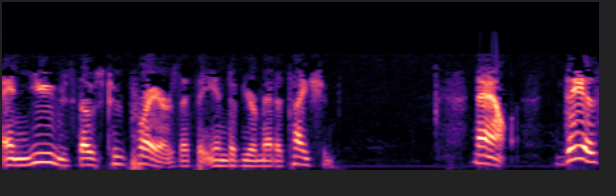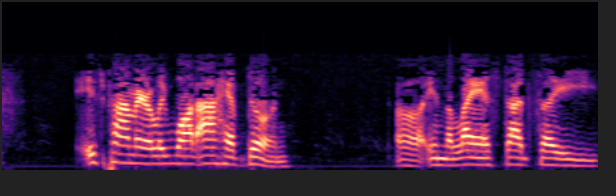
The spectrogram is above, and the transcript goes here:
and use those two prayers at the end of your meditation. Now, this is primarily what I have done uh, in the last, I'd say,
